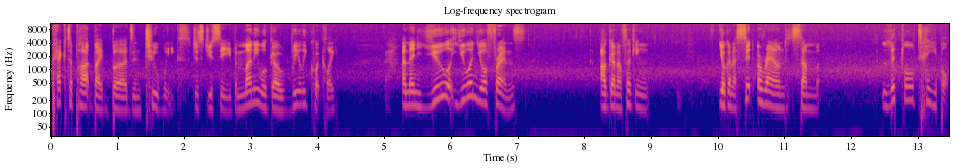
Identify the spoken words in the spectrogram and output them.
pecked apart by birds in two weeks. Just you see, the money will go really quickly. And then you, you and your friends are going to fucking. You're going to sit around some little table.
